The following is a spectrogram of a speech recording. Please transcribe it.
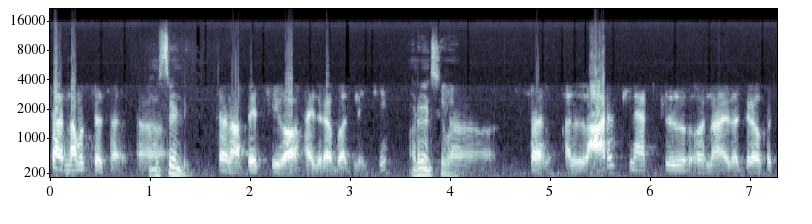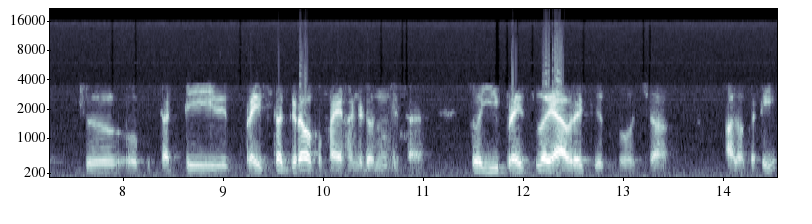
సార్ నమస్తే సార్. నమస్తే అండి. సార్ నా పేరు శివ హైదరాబాద్ నుంచి. అడగండి శివ. సార్ ఆ లారస్ ల్యాబ్స్ నా దగ్గర ఒక థర్టీ ప్రైస్ దగ్గర ఒక ఫైవ్ హండ్రెడ్ ఉంది సార్. సో ఈ ప్రైస్లో యావరేజ్ చేసుకోవచ్చా? అదొకటి.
